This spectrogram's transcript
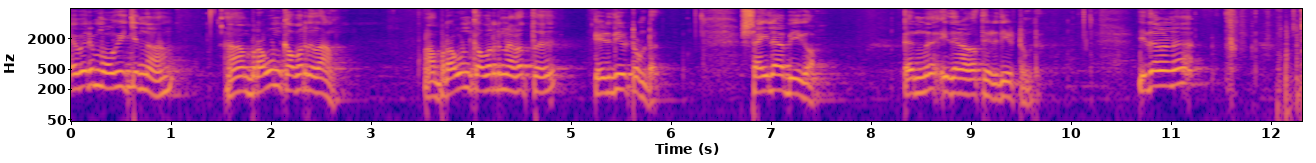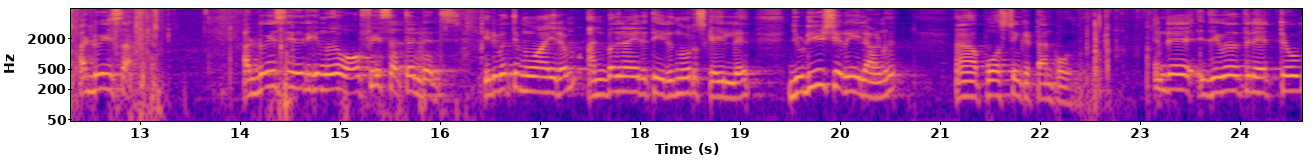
ഏവരും മോഹിക്കുന്ന ആ ബ്രൗൺ കവർ ഇതാണ്. ആ ബ്രൗൺ കവറിനകത്ത് എഴുതിയിട്ടുണ്ട് ഷൈല ബീഗം എന്ന് ഇതിനകത്ത് എഴുതിയിട്ടുണ്ട്. ഇതാണ് അഡ്വൈസ അഡ്വൈസ് ചെയ്തിരിക്കുന്നത് ഓഫീസ് അറ്റൻഡൻസ് ഇരുപത്തി മൂവായിരം അൻപതിനായിരത്തി ഇരുന്നൂറ് സ്കെയിലിൽ ജുഡീഷ്യറിയിലാണ് പോസ്റ്റിംഗ് കിട്ടാൻ പോകുന്നത്. എന്റെ ജീവിതത്തിലെ ഏറ്റവും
